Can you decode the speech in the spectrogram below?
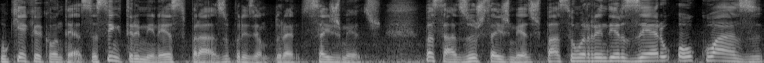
o que é que acontece? Assim que termina esse prazo, por exemplo, durante seis meses, passados os seis meses, passam a render zero ou quase.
